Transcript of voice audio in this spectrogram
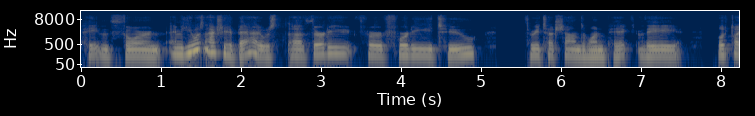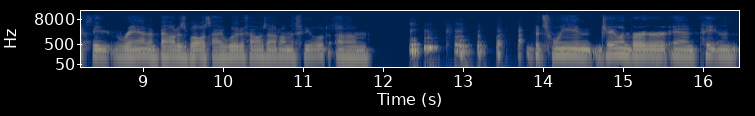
Payton Thorne I mean, he wasn't actually bad. It was uh, thirty for forty-two, three touchdowns, one pick. They looked like they ran about as well as I would if I was out on the field. Um, between Jalen Berger and Payton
